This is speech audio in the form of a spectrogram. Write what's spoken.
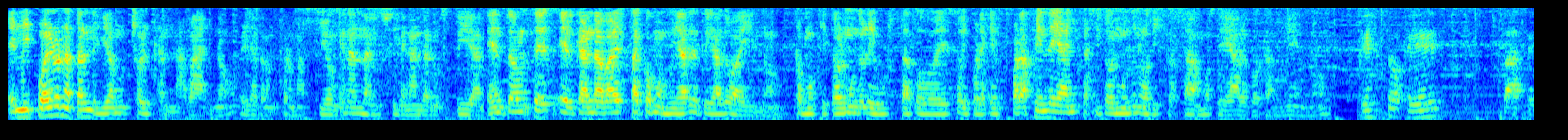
En mi pueblo natal me lleva mucho el carnaval, ¿no? En la transformación. En Andalucía. En Andalucía. Entonces el carnaval está como muy arraigado ahí, ¿no? Como que todo el mundo le gusta todo eso y por ejemplo para fin de año casi todo el mundo nos disfrazábamos de algo también, ¿no? Esto es base.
